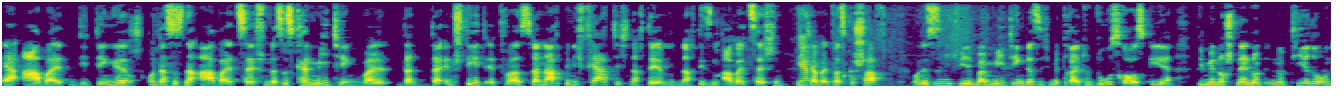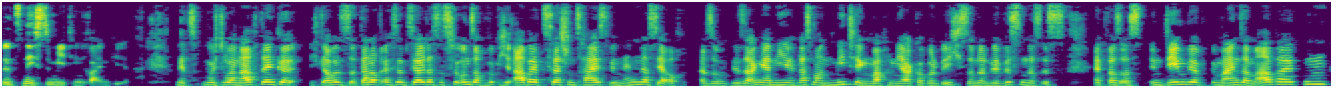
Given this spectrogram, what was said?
erarbeiten die Dinge und das ist eine Arbeitssession, das ist kein Meeting, weil da, da entsteht etwas. Danach bin ich fertig nach dem nach diesem Arbeitssession. Ja. Ich habe etwas geschafft und es ist nicht wie beim Meeting, dass ich mit drei To-Dos rausgehe, die mir noch schnell notiere und ins nächste Meeting reingehe. Jetzt, wo ich drüber nachdenke, ich glaube, es ist dann auch essentiell, dass es für uns auch wirklich Arbeitssessions heißt. Wir nennen das ja auch, also wir sagen ja nie, lass mal ein Meeting machen, Jakob und ich, sondern wir wissen, das ist etwas, aus, in dem wir gemeinsam arbeiten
